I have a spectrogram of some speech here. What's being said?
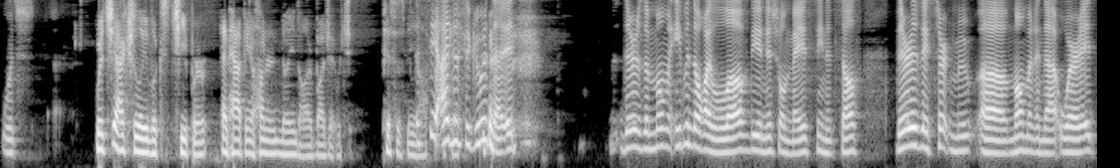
which which actually looks cheaper and having a hundred million dollar budget, which pisses me off. See, I disagree with that. It there's a moment, even though I love the initial maze scene itself, there is a certain mo- uh, moment in that where it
